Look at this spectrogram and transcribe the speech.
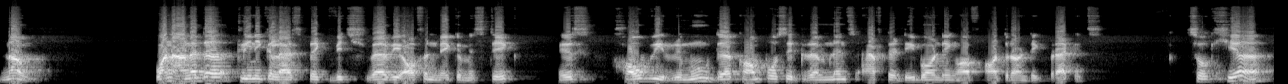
Now, one another clinical aspect which where we often make a mistake is how we remove the composite remnants after debonding of orthodontic brackets. So here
